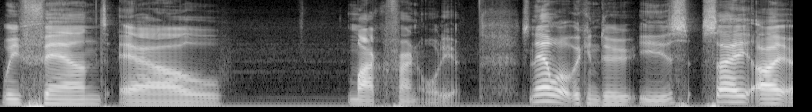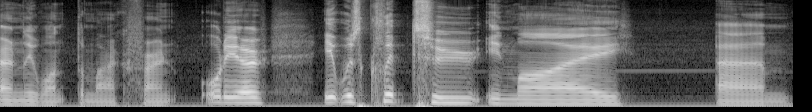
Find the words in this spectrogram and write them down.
we found our microphone audio. So now what we can do is say I only want the microphone audio. It was clipped to in my um,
